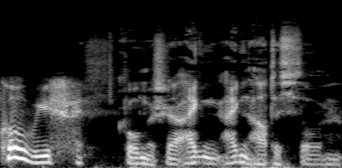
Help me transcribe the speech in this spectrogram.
Komisch. Komisch, ja, eigen, eigenartig, so, ja.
